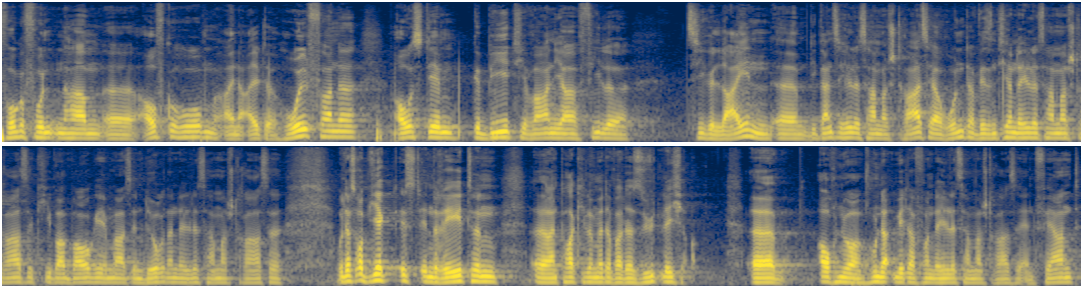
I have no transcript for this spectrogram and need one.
vorgefunden haben, äh, aufgehoben. Eine alte Hohlpfanne aus dem Gebiet. Hier waren ja viele Ziegeleien, äh, die ganze Hildesheimer Straße herunter. Wir sind hier an der Hildesheimer Straße, Kieber Bau GmbH ist in Dürren an der Hildesheimer Straße. Und das Objekt ist in Rethen, äh, ein paar Kilometer weiter südlich, äh, auch nur 100 Meter von der Hildesheimer Straße entfernt.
